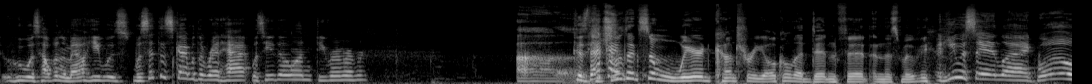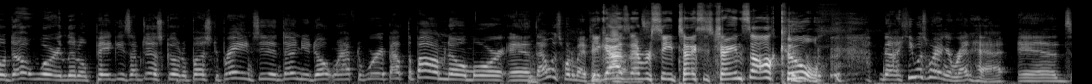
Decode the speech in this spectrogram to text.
who was helping them out? He was was it this guy with the red hat? Was he the one? Do you remember? Because that That guy looks like some weird country yokel that didn't fit in this movie. And he was saying like, "Whoa, don't worry, little piggies. I'm just going to bust your brains in. and Then you don't have to worry about the bomb no more." And that was one of my favorite You guys lines. ever see Texas Chainsaw? Cool. Now he was wearing a red hat, and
